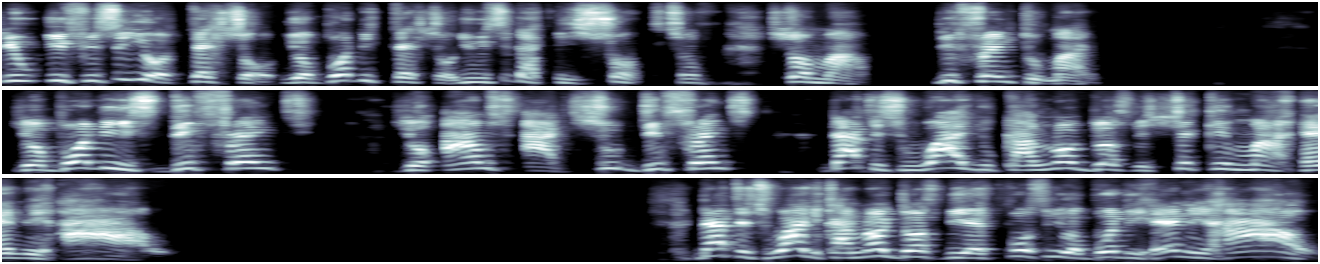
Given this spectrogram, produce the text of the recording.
if you see your texture, your body texture, you will see that it's soft, soft somehow different to man. Your body is different. Your arms are too different. That is why you cannot just be shaking my anyhow. That is why you cannot just be exposing your body anyhow.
